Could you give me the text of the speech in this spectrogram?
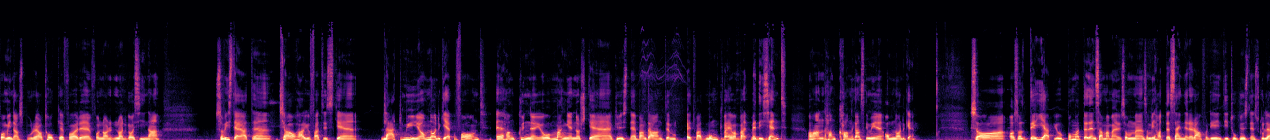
på middagsbordet og tolket for, eh, for Norge og Kina, så visste jeg at eh, Chao har jo faktisk eh, lært mye om Norge på forhånd. Eh, han kunne jo mange norske kunstnere, bl.a. Edvard Munch var jo veldig kjent. Og han, han kan ganske mye om Norge. Så også, Det hjelper jo på en måte den samarbeidet som, som vi hadde senere. fordi de to kunstnerne skulle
